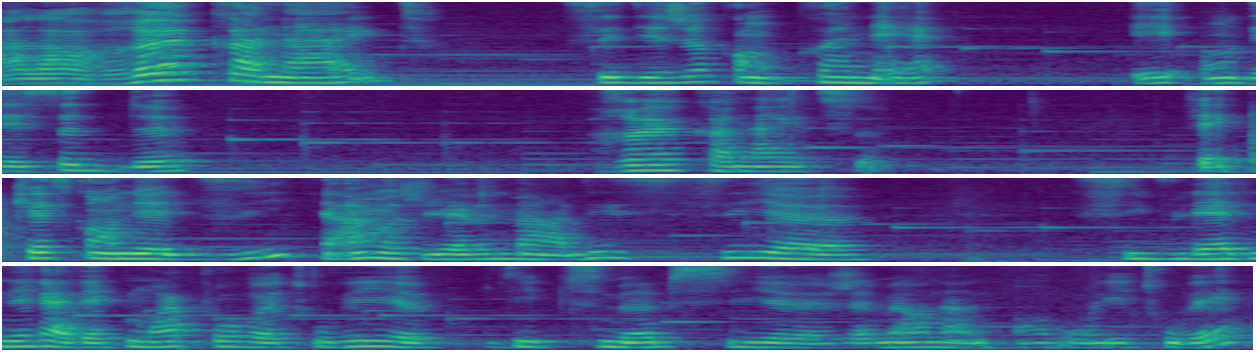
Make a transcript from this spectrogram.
Alors, reconnaître, c'est déjà qu'on connaît et on décide de reconnaître ça. Fait qu'est-ce qu'on a dit? Hein, moi, je lui avais demandé si, euh, s'il voulait venir avec moi pour euh, trouver euh, des petits meubles si jamais on, les trouvait.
